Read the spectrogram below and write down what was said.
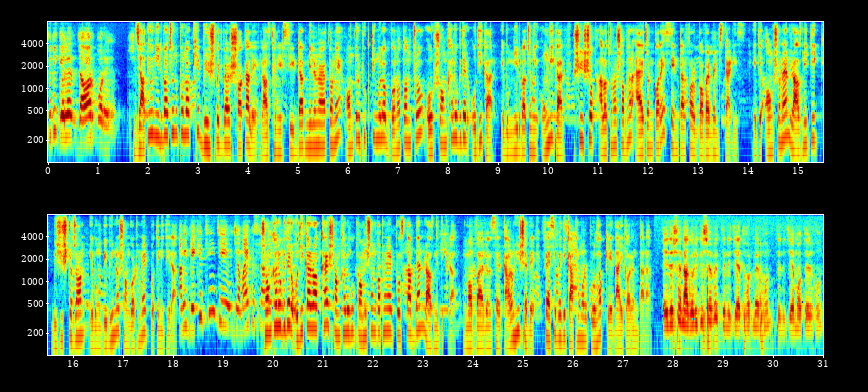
তিনি গেলেন যাওয়ার পরে জাতীয় নির্বাচন উপলক্ষে বৃহস্পতিবার সকালে রাজধানীর সিরডাব মিলনায়তনে অন্তর্ভুক্তিমূলক গণতন্ত্র ও সংখ্যালঘুদের অধিকার এবং নির্বাচনী অঙ্গীকার শীর্ষক আলোচনা সভার আয়োজন করে সেন্টার ফর গভর্নমেন্ট স্টাডিজ। এতে অংশ নেন রাজনীতিক বিশিষ্টজন এবং বিভিন্ন সংগঠনের প্রতিনিধিরা। আমি দেখেছি যে জামায়াত সংখ্যালঘুদের অধিকার রক্ষায় সংখ্যালঘু কমিশন গঠনের প্রস্তাব দেন রাজনীতিকরা। মব ভায়োলেন্সের কারণ হিসেবে ফ্যাসিবাদী কাঠামোর প্রভাবকে দায়ী করেন তারা। এই দেশের নাগরিক হিসেবে তিনি যে ধর্মের হন তিনি যে মতের হন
